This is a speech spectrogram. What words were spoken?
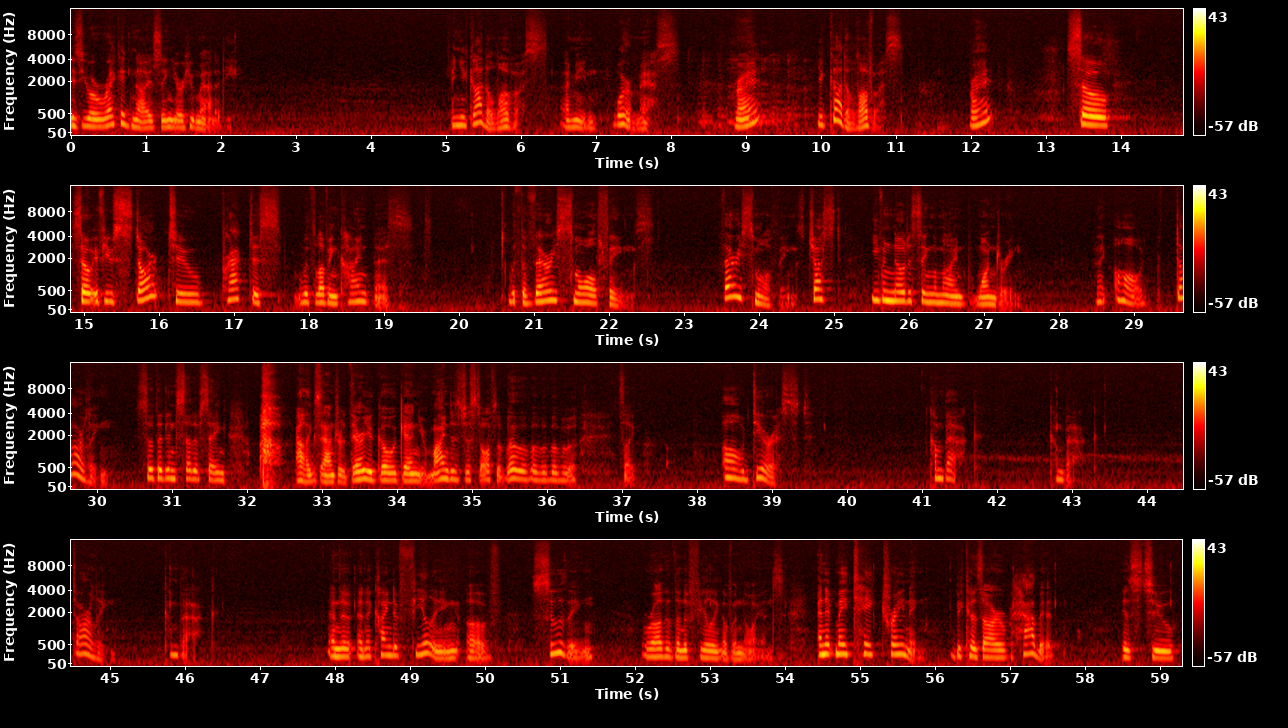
is you're recognizing your humanity. And you gotta love us. I mean, we're a mess, right? You gotta love us, right? So, So if you start to practice with loving kindness, with the very small things, very small things, just even noticing the mind wandering. Like, oh, darling. So that instead of saying, oh, Alexandra, there you go again, your mind is just off the blah, blah, blah, blah, blah, it's like, oh, dearest, come back, come back. Darling, come back. And a, and a kind of feeling of soothing rather than a feeling of annoyance. And it may take training because our habit is to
